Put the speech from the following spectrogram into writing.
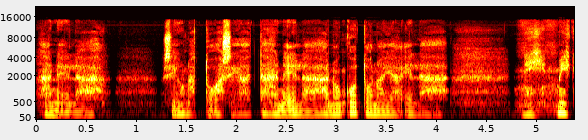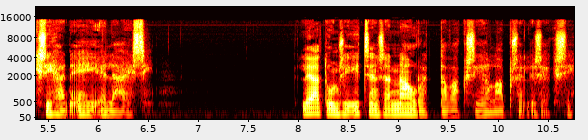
Hän elää. Siunattu asia, että hän elää. Hän on kotona ja elää. Niin, miksi hän ei eläisi? Lea tunsi itsensä naurettavaksi ja lapselliseksi.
